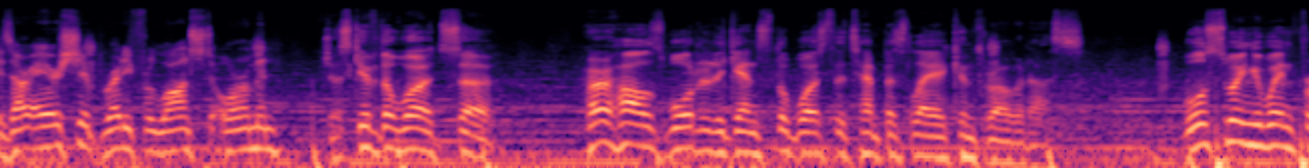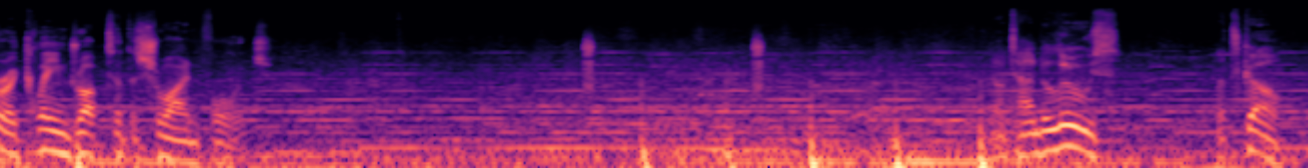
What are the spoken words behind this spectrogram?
Is our airship ready for launch to Oraman? Just give the word, sir. Her hull's watered against the worst the Tempest Layer can throw at us. We'll swing you in for a clean drop to the Shrine Forge. No time to lose. Let's go.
